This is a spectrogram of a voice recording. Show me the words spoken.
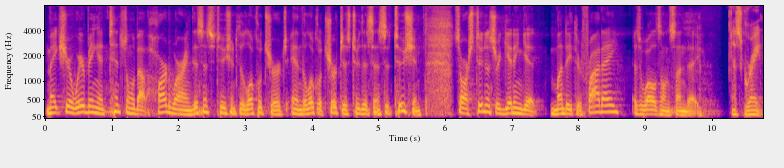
make sure we're being intentional about hardwiring this institution to the local church and the local churches to this institution. So our students are getting it Monday through Friday as well as on Sunday. That's great.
